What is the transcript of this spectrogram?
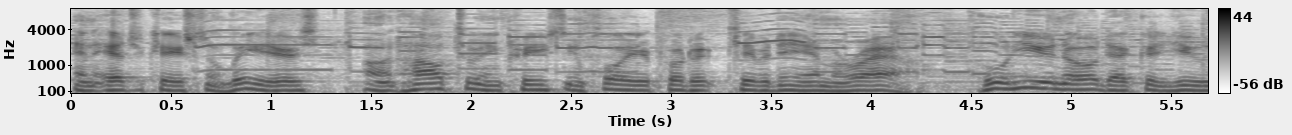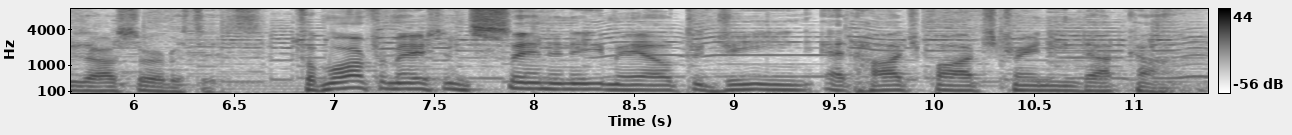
and educational leaders on how to increase employee productivity and morale. Who do you know that could use our services? For more information, send an email to gene at hodgepodgetraining.com.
